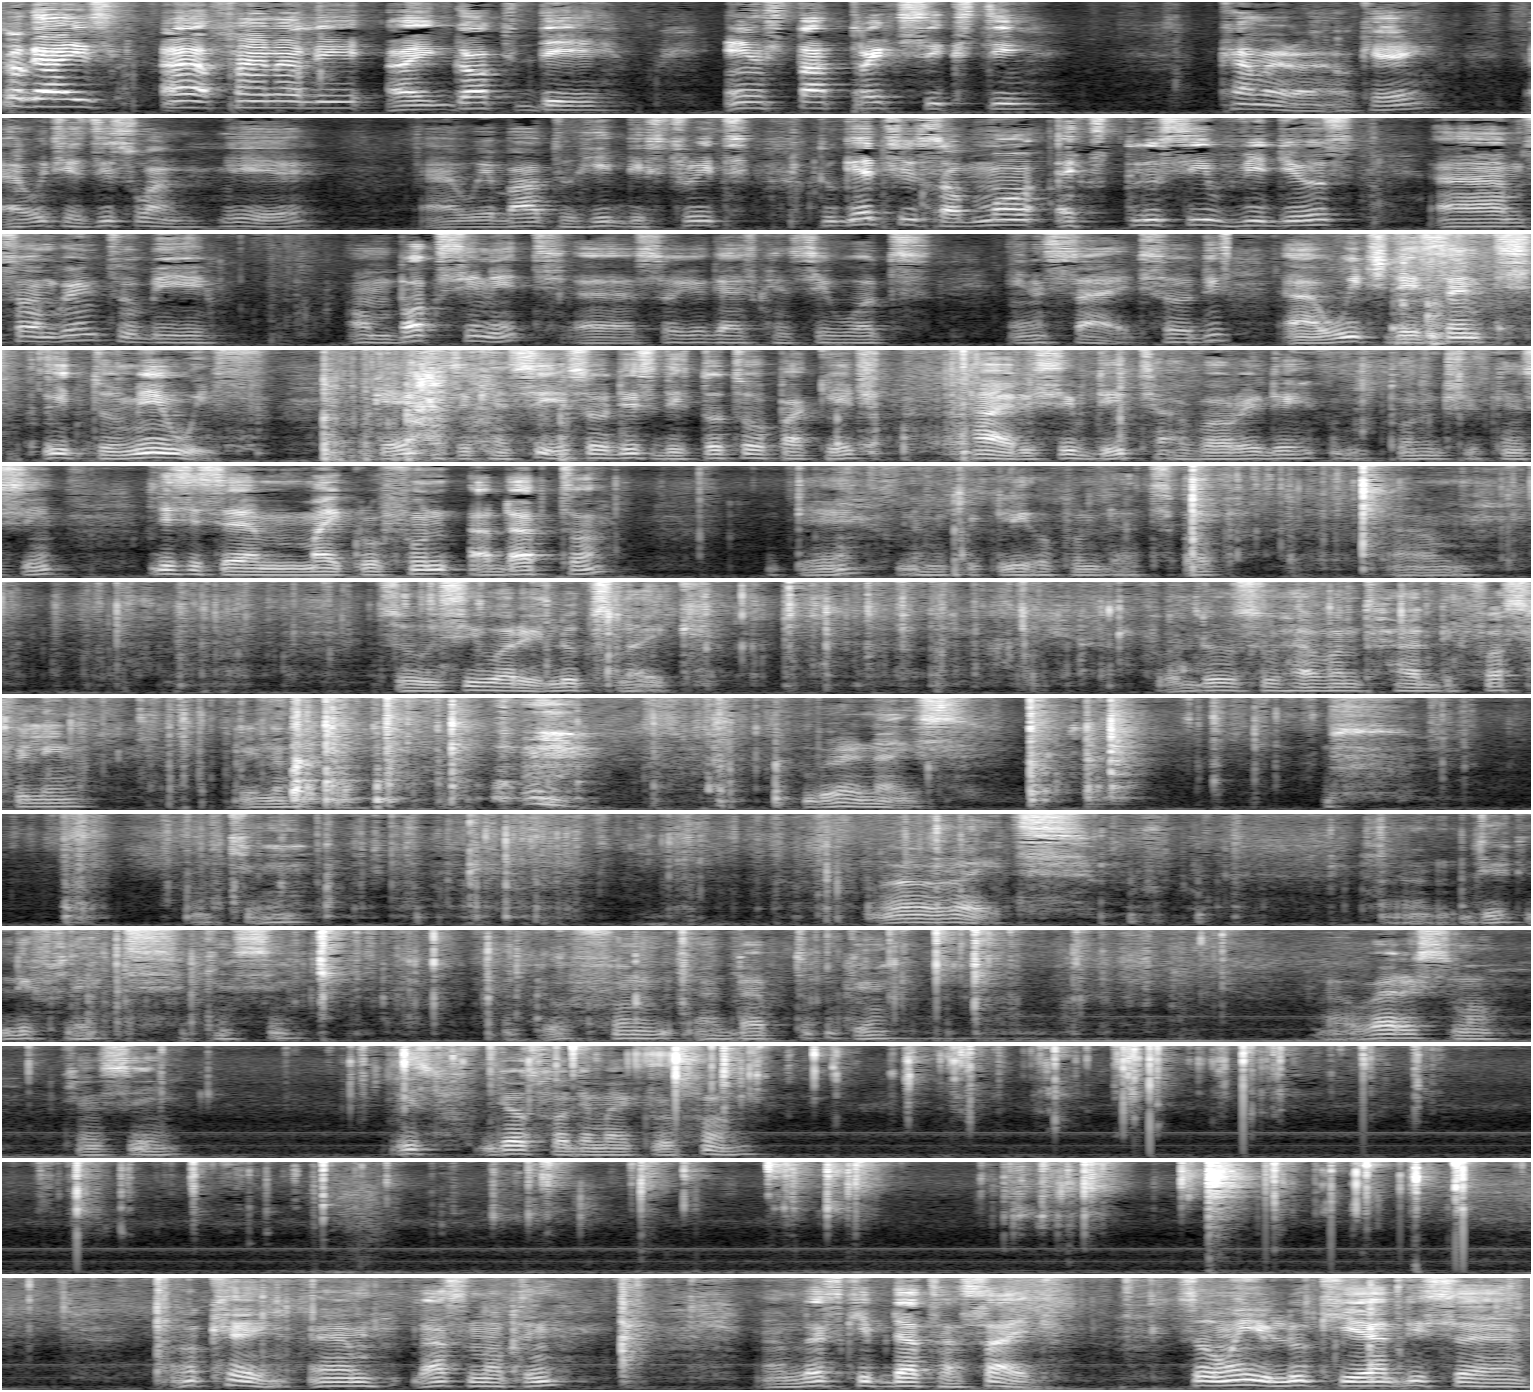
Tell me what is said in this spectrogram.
So guys, uh, finally I got the Insta360 camera, okay, uh, which is this one here. Uh, we're about to hit the street to get you some more exclusive videos. Um, so I'm going to be unboxing it uh, so you guys can see what's inside. So this, uh, which they sent it to me with okay as you can see so this is the total package i received it. I've already opened you can see. This is a microphone adapter. Okay let me quickly open that up. Um, so we see what it looks like. For those who haven't had the first feeling you know very nice okay all right. Um, the leaflet you can see. Microphone adapter okay. Uh, very small you can see. This just for the microphone. Okay um that's nothing um, let's keep that aside. So when you look here this uh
